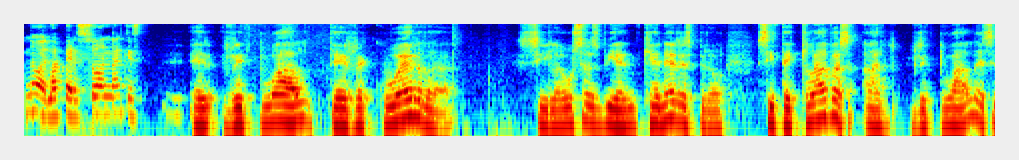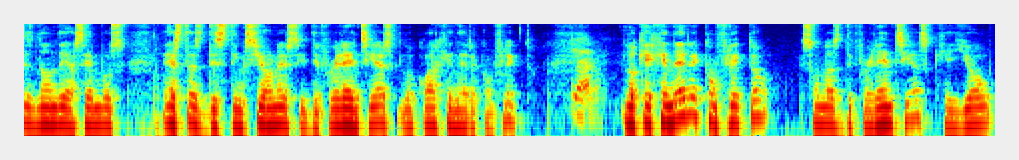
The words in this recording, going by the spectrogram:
No, es la persona que. El ritual te recuerda, si lo usas bien, quién eres, pero si te clavas al ritual, ese es donde hacemos estas distinciones y diferencias, lo cual genera conflicto. Claro. Lo que genera conflicto son las diferencias que yo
